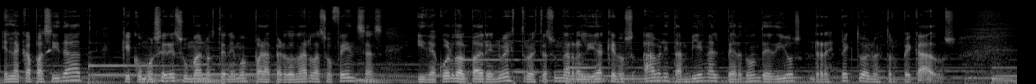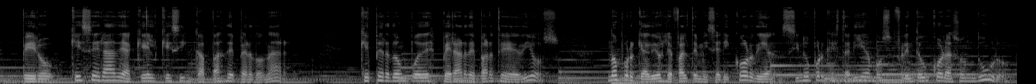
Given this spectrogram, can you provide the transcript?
en la capacidad que como seres humanos tenemos para perdonar las ofensas, y de acuerdo al Padre nuestro, esta es una realidad que nos abre también al perdón de Dios respecto de nuestros pecados. Pero, ¿qué será de aquel que es incapaz de perdonar? ¿Qué perdón puede esperar de parte de Dios? no porque a Dios le falte misericordia, sino porque estaríamos frente a un corazón duro,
